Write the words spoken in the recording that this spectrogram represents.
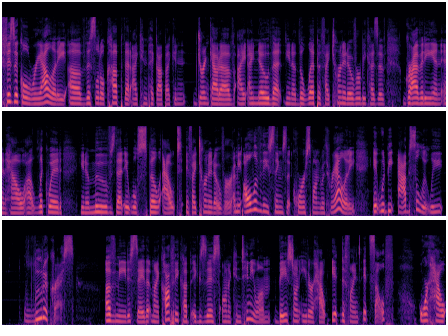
physical reality of this little cup that I can pick up, I can drink out of. I, I know that, you know, the lip, if I turn it over because of gravity and, and how uh, liquid, you know, moves, that it will spill out if I turn it over. I mean, all of these things that correspond with reality, it would be absolutely ludicrous of me to say that my coffee cup exists on a continuum based on either how it defines itself or how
